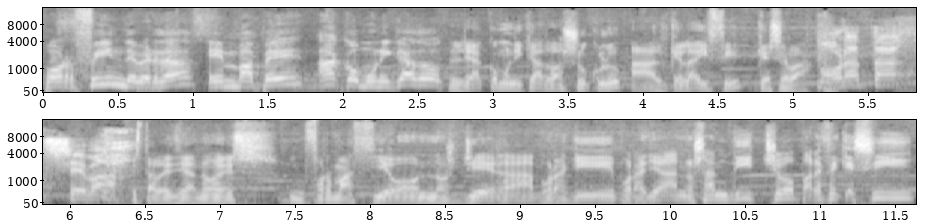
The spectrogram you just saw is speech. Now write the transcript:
por fin, de verdad, Mbappé ha comunicado Le ha comunicado a su club, a Al-Khelaifi, que se va. Morata se va. Esta vez ya no es información, nos llega por aquí, por allá, nos han dicho, parece que sí.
